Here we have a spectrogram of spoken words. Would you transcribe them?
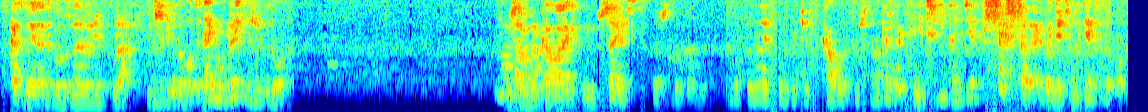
wskazuje na tego, który najbardziej wkurza i wrzuć go do wody. Daj mu w ryj i wrzuć go do wody. No Musiałby dobra. kawałek z nim przejść też do wody, bo to nie są takie skały tuż na wodę. Perfekcyjnie, czyli będzie wrzeszczał, jak będzie ciągnięty do wody.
